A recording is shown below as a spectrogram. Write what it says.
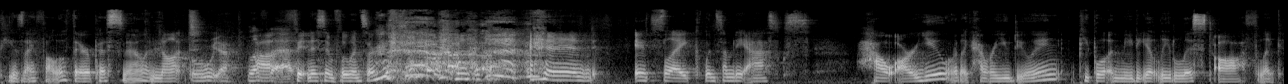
because I follow therapists now and not Oh, yeah. Love uh, that. fitness influencers. and it's like when somebody asks how are you or like how are you doing, people immediately list off like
